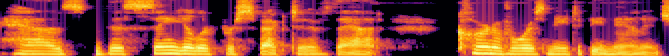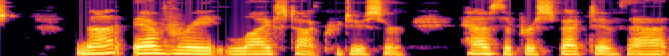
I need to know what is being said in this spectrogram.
has this singular perspective that carnivores need to be managed. Not every livestock producer has the perspective that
